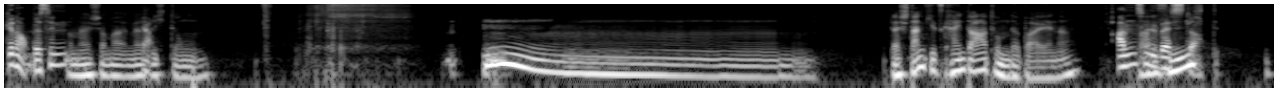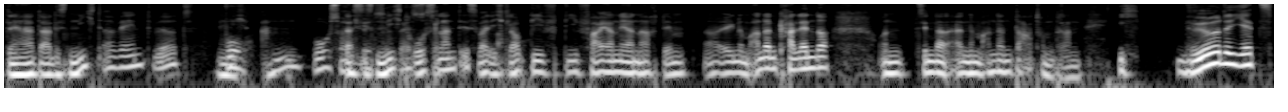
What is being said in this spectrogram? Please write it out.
Genau, wir sind sind wir ja schon mal in eine Ja. Richtung. Da stand jetzt kein Datum dabei, ne? an das Silvester. Nicht, der, da das nicht erwähnt wird, nehme Wo? ich an, Wo seid dass es nicht Silvester? Russland ist, weil ich glaube, die, die feiern ja nach dem nach irgendeinem anderen Kalender und sind dann an einem anderen Datum dran. Ich würde jetzt,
